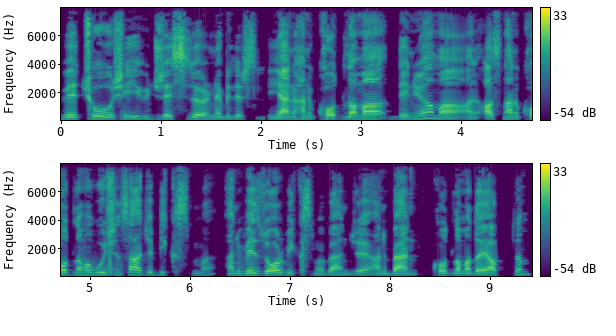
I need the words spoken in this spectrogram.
ve çoğu şeyi ücretsiz öğrenebilirsin. Yani hani kodlama deniyor ama hani aslında hani kodlama bu işin sadece bir kısmı. Hani ve zor bir kısmı bence. Hani ben kodlama da yaptım.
